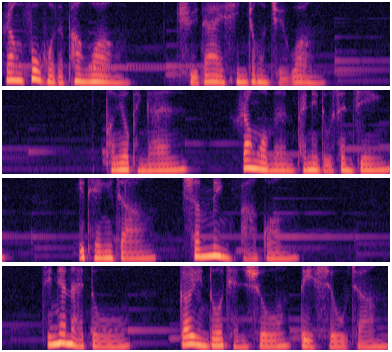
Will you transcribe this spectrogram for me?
让复活的盼望取代心中的绝望。朋友平安，让我们陪你读圣经，一天一章，生命发光。今天来读哥林多前书第十五章。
